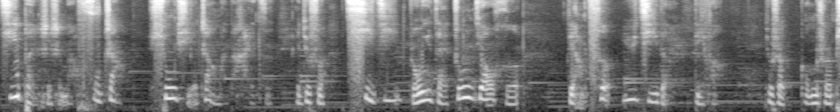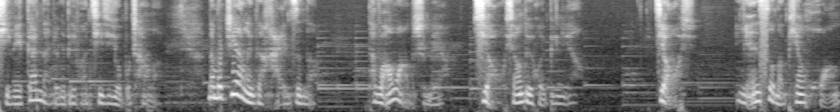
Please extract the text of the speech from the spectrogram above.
基本是什么腹胀、胸胁胀满的孩子，也就是说气机容易在中焦和两侧淤积的地方，就是我们说脾胃肝胆这个地方气机就不畅了。那么这样类的孩子呢，他往往什么呀？脚相对会冰凉，脚颜色呢偏黄。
